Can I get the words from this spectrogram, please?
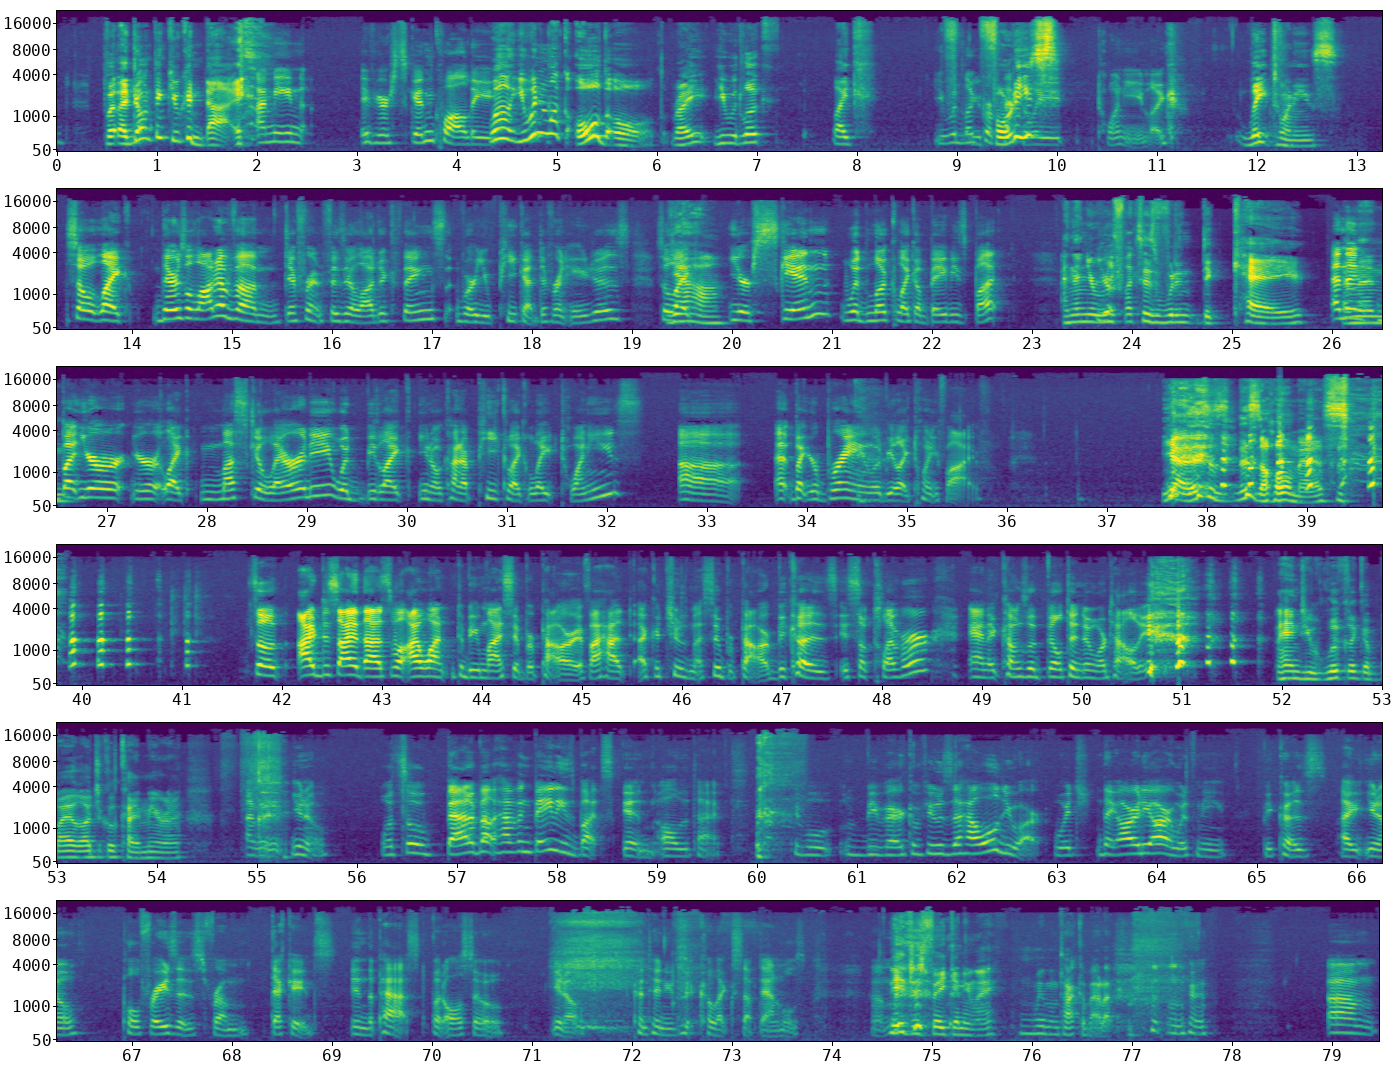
But I don't think you can die. I mean, if your skin quality Well, you wouldn't look old, old, right? You would look like you would look 40s? perpetually 20 like late twenties. so like there's a lot of um different physiologic things where you peak at different ages so like Yeah. your skin would look like a baby's butt And then your You're- reflexes wouldn't decay. And then, but your your like muscularity would be like you know kind of peak like late 20s uh but your brain would be like 25 yeah, this is this is a whole mess. so i decided that's what i want to be my superpower if i had i could choose my superpower because it's so clever and it comes with built-in immortality and you look like a biological chimera. i mean you know what's so bad about having baby's butt skin all the time people be very confused at how old you are which they already are with me because i you know pull phrases from decades in the past but also you know continue to collect stuffed animals um, Age is fake anyway. We don't talk about it. okay um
